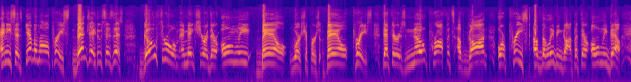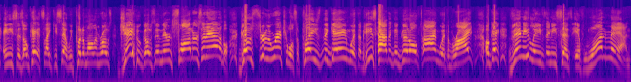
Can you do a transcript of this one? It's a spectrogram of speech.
And he says, Give them all priests. Then Jehu says this Go through them and make sure they're only Baal worshippers, Baal priests, that there is no prophets of God or priest of the living God, but they're only Baal. And he says, Okay, it's like you said, we put them all in rows. Jehu goes in there and slaughters an animal, goes through the rituals, plays the game with them. He's having a good old time with them, right? Okay, then he leaves and he says, If one man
